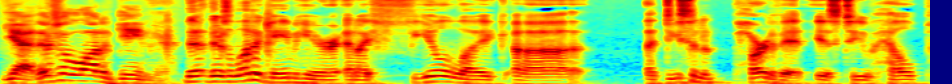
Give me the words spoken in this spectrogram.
yeah there's a lot of game here There- There's a lot of game here, and I feel like uh, a decent part of it is to help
